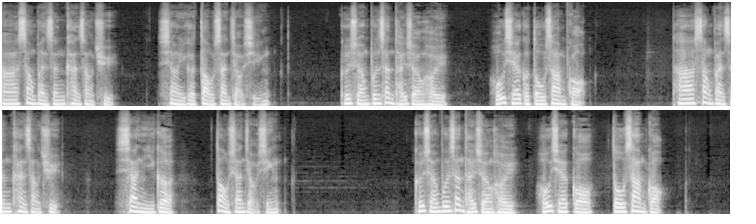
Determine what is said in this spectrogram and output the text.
他上半身看上去像一个倒三角形。佢上半身睇上去好似一个倒三角。他上半身看上去像一个倒三角形。佢上半身睇上去好似一个倒三角。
